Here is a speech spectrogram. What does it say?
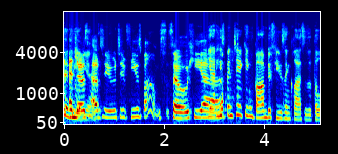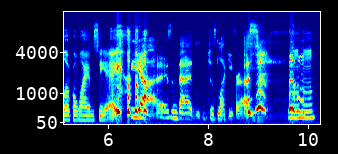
and knows how to to fuse bombs so he uh, Yeah, he's been taking bomb defusing classes at the local YMCA. yeah isn't that just lucky for us Mhm.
